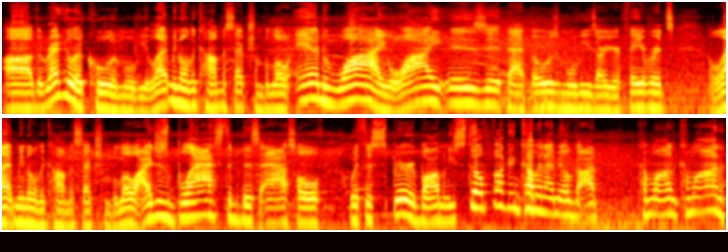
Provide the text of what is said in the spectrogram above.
uh, the regular Cooler movie? Let me know in the comment section below. And why? Why is it that those movies are your favorites? Let me know in the comment section below. I just blasted this asshole with the spirit bomb, and he's still fucking coming at me. Oh, God. Come on, come on.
